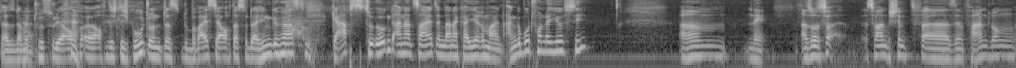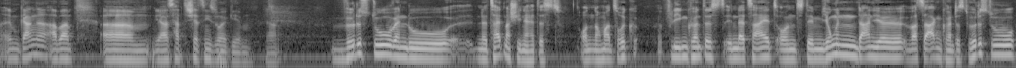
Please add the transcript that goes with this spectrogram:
also damit Ja. tust du dir auch äh, offensichtlich gut und das, du beweist ja auch, dass du da hingehörst. Gab es zu irgendeiner Zeit in deiner Karriere mal ein Angebot von der UFC? Ähm, nee. Also es, es waren bestimmt äh, sind Verhandlungen im Gange, aber ähm, ja, es hat sich jetzt nicht so ergeben. Ja. Würdest du, wenn du eine Zeitmaschine hättest und nochmal zurückfliegen könntest in der Zeit und dem jungen Daniel was sagen könntest, würdest du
